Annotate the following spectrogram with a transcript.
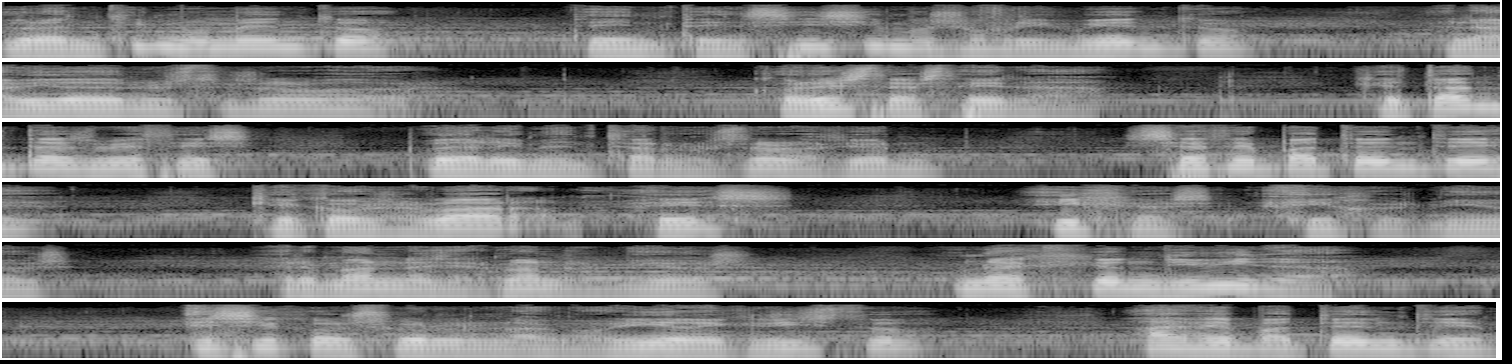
durante un momento de intensísimo sufrimiento en la vida de nuestro Salvador. Con esta escena, que tantas veces puede alimentar nuestra oración, se hace patente que consolar es, hijas e hijos míos, hermanas y hermanos míos, una acción divina. Ese consuelo en la gloria de Cristo hace patente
